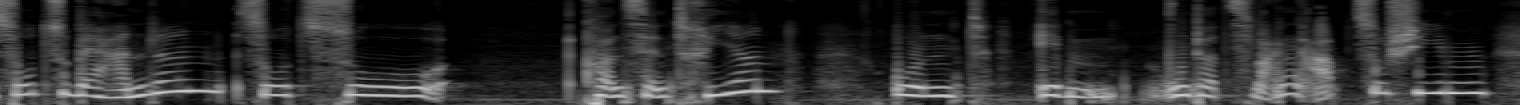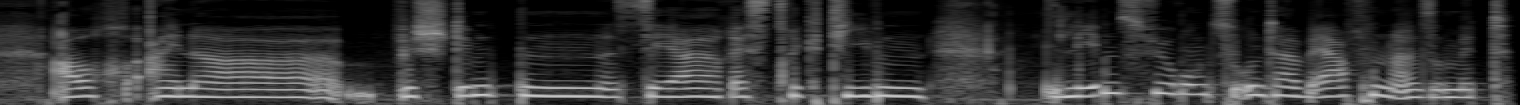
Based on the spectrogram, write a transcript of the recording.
so zu behandeln, so zu konzentrieren und eben unter Zwang abzuschieben, auch einer bestimmten sehr restriktiven Lebensführung zu unterwerfen, also mit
